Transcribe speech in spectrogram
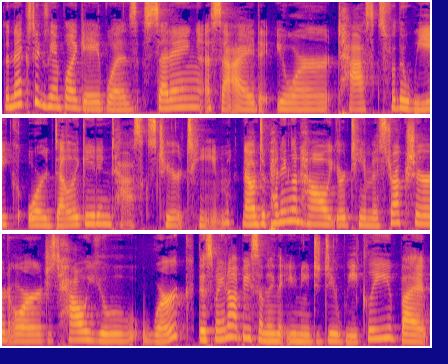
The next example I gave was setting aside your tasks for the week or delegating tasks to your team. Now, depending on how your team is structured or just how you work, this may not be something that you need to do weekly, but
